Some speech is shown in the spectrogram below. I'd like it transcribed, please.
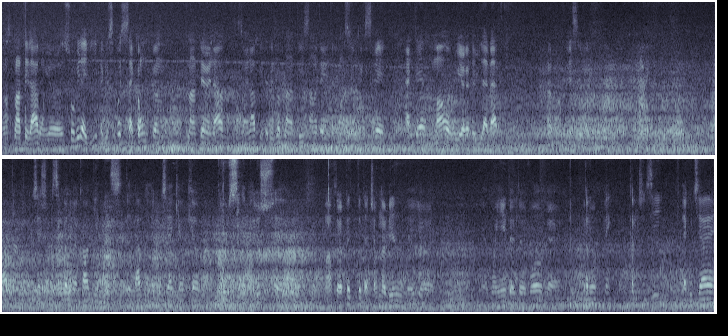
transplanté l'arbre, on lui a sauvé la vie. Fait que je sais pas si ça compte comme planter un arbre. C'est un arbre qui était déjà planté sans notre intervention, il serait à terme mort ou il aurait fallu l'abattre. Ah, L'arbre dans les gouttières, je sais pas c'est quoi le record Guinness de l'arbre dans la gouttière qui a, qui grossi le plus. euh, Il faudrait peut-être à Tchernobyl, il y a, il y a moyen de, de voir. euh, de comme, voir. mais comme tu dis, la gouttière,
